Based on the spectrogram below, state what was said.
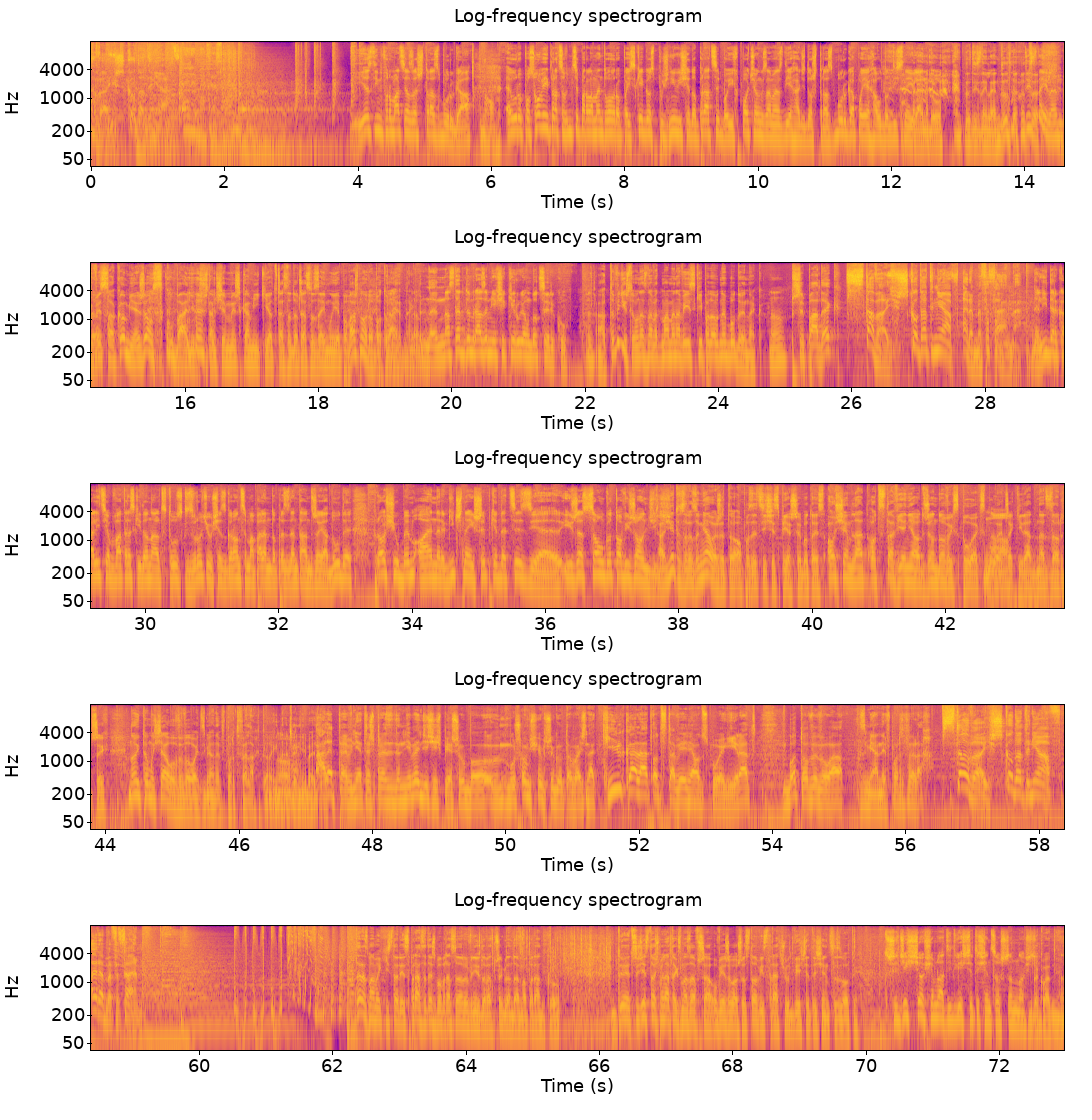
Wstawaj, szkoda dnia. Jest informacja ze Strasburga. No. Europosłowie i pracownicy Parlamentu Europejskiego spóźnili się do pracy, bo ich pociąg zamiast jechać do Strasburga pojechał do Disneylandu. Do Disneylandu? No to Disneylandu. Wysoko mierzą skubani, przecież tam się myszka Miki od czasu do czasu zajmuje poważną robotą jednak. No, następnym razem niech się kierują do cyrku. A to widzisz, to u nas nawet mamy na wiejskiej podobny budynek. No. Przypadek? Wstawaj, szkoda dnia w RMF FM. Lider Koalicji Obywatelskiej Donald Tusk zwrócił się z gorącym apelem do prezydenta Andrzeja Dudy. Prosiłbym o energiczne i szybkie decyzje i że są gotowi rządzić. Ale nie, to zrozumiałe, że to opozycji się spieszy, bo to jest 8 lat odstawienia od rządowych spółek, spółeczek i rad nadzorczych. No i to musiało wywołać zmiany w portfelach, to inaczej nie będzie. Ale pewnie też prezydent nie będzie się śpieszył, bo muszą się przygotować na kilka lat odstawienia od spółek i rad, bo to wywoła zmiany w portfelach. Wstawaj, szkoda dnia w RMF FM. Teraz mamy historię z prasy, też bo prasę również dla was przeglądam o poranku. Ty- 38-latek z Mazowsza uwierzył oszustowi, stracił 200 tysięcy złotych. 38 lat i 200 tysięcy oszczędności. Dokładnie.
